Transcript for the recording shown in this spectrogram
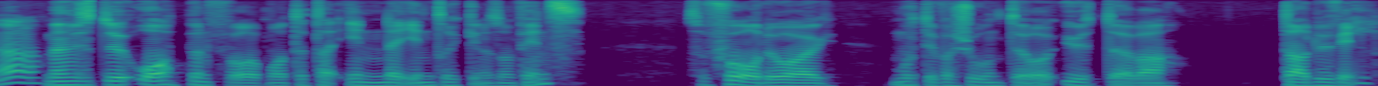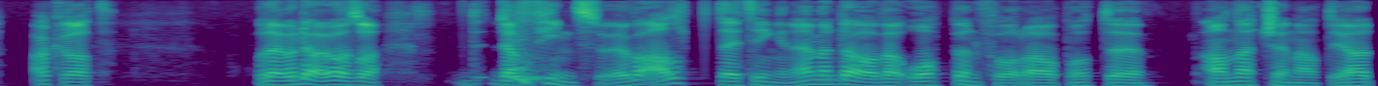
Ja, Men hvis du er åpen for å måte, ta inn de inntrykkene som fins, så får du òg motivasjon til å utøve det du vil. akkurat. Og det, det, også, det, det fins jo overalt, de tingene, men da å være åpen for det og på en måte anerkjenne at ja,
